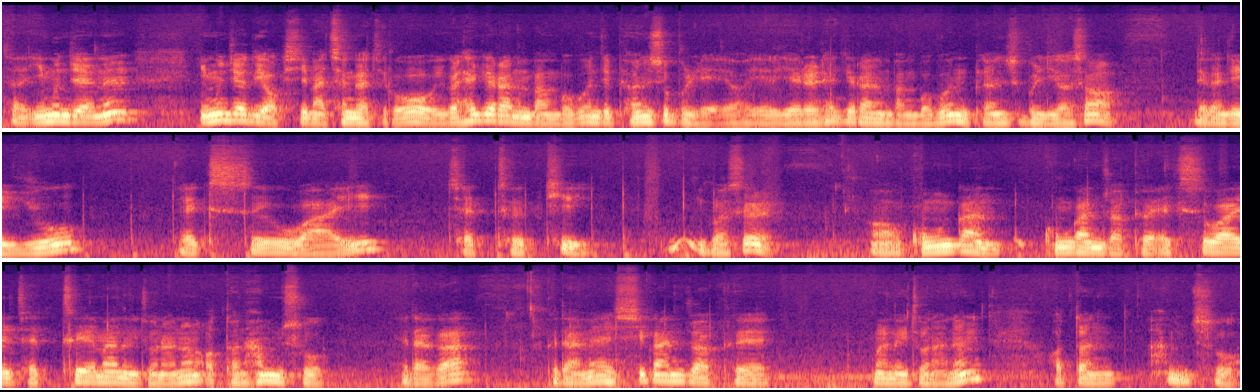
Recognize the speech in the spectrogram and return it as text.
자, 이 문제는 이 문제도 역시 마찬가지로 이걸 해결하는 방법은 이제 변수 분리예요. 얘를 해결하는 방법은 변수 분리여서 내가 이제 u x y z t 이것을 어, 공간 공간 좌표 x, y, z에만 의존하는 어떤 함수에다가 그 다음에 시간 좌표에만 의존하는 어떤 함수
